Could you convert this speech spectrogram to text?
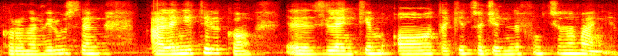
koronawirusem, ale nie tylko z lękiem o takie codzienne funkcjonowanie.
